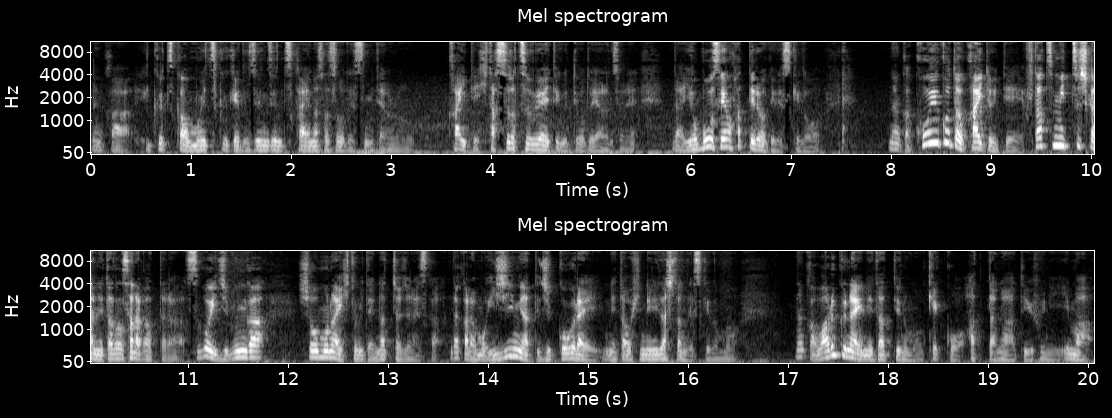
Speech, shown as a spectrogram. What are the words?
なんか、いくつか思いつくけど全然使えなさそうですみたいなのを書いてひたすらつぶやいていくってことをやるんですよね。だから予防線を張ってるわけですけど、なんかこういうことを書いといて、2つ3つしかネタ出さなかったら、すごい自分がしょうもない人みたいになっちゃうじゃないですか。だからもう意地になって10個ぐらいネタをひねり出したんですけども、なんか悪くないネタっていうのも結構あったなというふうに今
